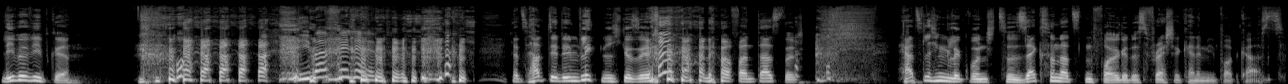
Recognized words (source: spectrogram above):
Liebe Wiebke. Lieber Philipp. Jetzt habt ihr den Blick nicht gesehen. Der war fantastisch. Herzlichen Glückwunsch zur 600. Folge des Fresh Academy Podcasts.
